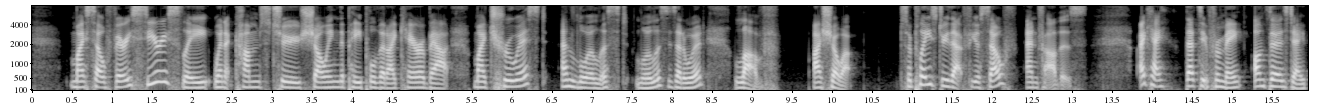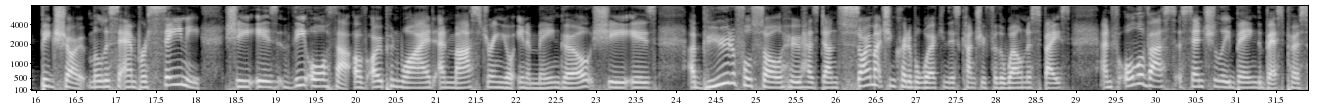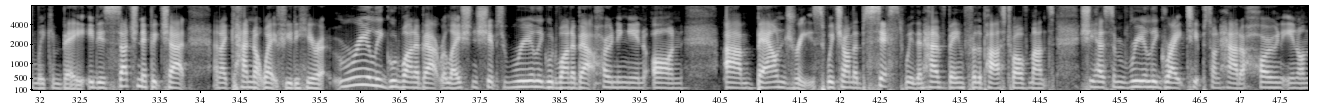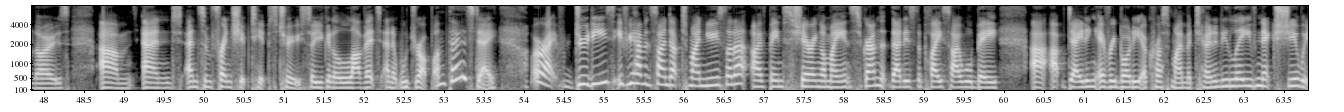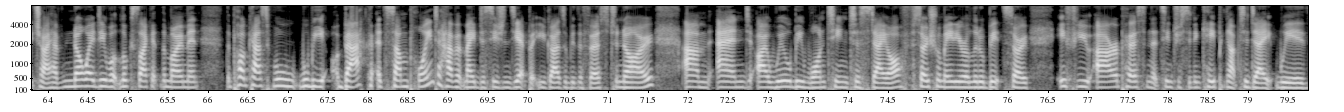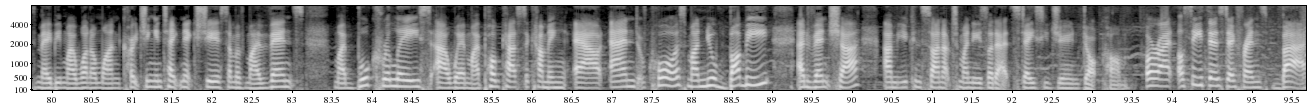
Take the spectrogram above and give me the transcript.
myself very seriously when it comes to showing the people that I care about my truest and loyalist, loyalist, is that a word? Love. I show up. So please do that for yourself and for others. Okay, that's it from me. On Thursday, big show, Melissa Ambrosini. She is the author of Open Wide and Mastering Your Inner Mean Girl. She is a beautiful soul who has done so much incredible work in this country for the wellness space and for all of us essentially being the best person we can be. It is such an epic chat, and I cannot wait for you to hear it. Really good one about relationships, really good one about honing in on um, boundaries, which I'm obsessed with and have been for the past 12 months. She has some really great tips on how to hone in on those um, and, and some friendship tips too. So you're going to love it and it will drop on Thursday. All right, duties. If you haven't signed up to my newsletter, I've been sharing on my Instagram that that is the place I will be uh, updating everybody across my maternity leave next year, which I have no idea what looks like at the moment. The podcast will, will be back at some point. I haven't made decisions yet, but you guys will be the first to know. Um, and I will be wanting to stay off social media a little bit. So if you are a person that's interested in keeping up to date with maybe my one on one coaching intake next year, some of my events, my book release, uh, where my podcasts are coming out, and of course, my new Bubby adventure, um, you can sign up to my newsletter at staceyjune.com. All right, I'll see you Thursday, friends. Bye.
